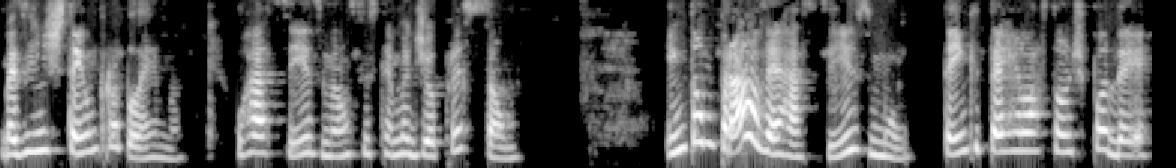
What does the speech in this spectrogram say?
Mas a gente tem um problema. O racismo é um sistema de opressão. Então, para haver racismo, tem que ter relação de poder.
